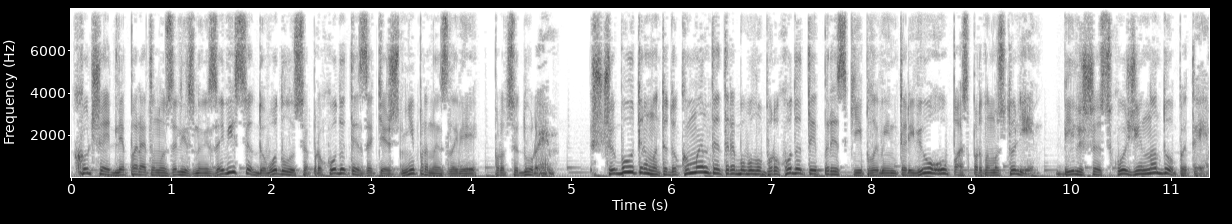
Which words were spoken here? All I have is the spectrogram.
Хоча й для перетину залізної завіси доводилося проходити затяжні пронизливі процедури. Щоб отримати документи, треба було проходити прискіпливі інтерв'ю у паспортному столі, більше схожі на допити.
